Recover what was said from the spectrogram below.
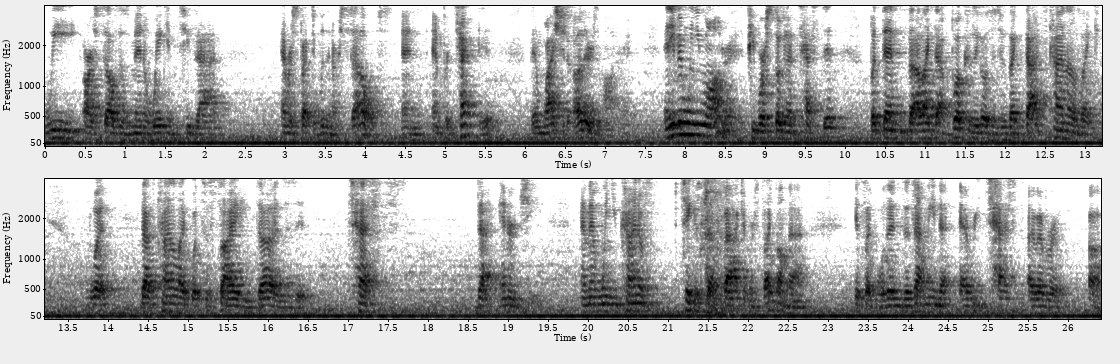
we ourselves as men awaken to that and respect it within ourselves and and protect it, then why should others honor it? And even when you honor it, people are still going to test it. But then I like that book because it goes into like that's kind of like what that's kind of like what society does is it tests that energy. And then when you kind of take a step back and reflect on that, it's like, well, then does that mean that every test I've ever uh,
